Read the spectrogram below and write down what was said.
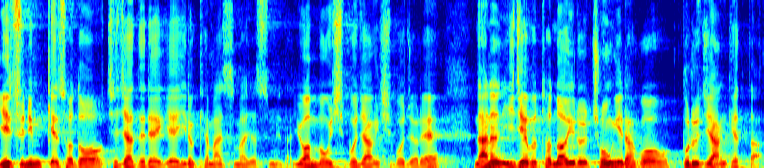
예수님께서도 제자들에게 이렇게 말씀하셨습니다. 요한복음 15장 15절에 나는 이제부터 너희를 종이라고 부르지 않겠다.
